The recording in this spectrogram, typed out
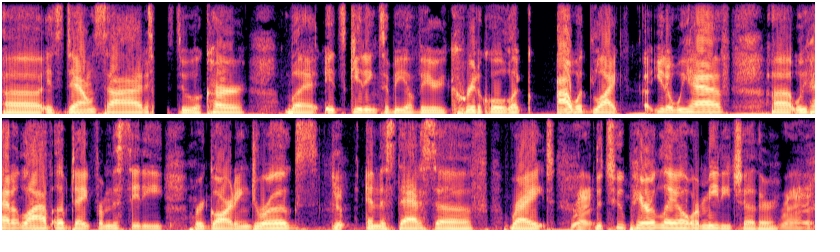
uh, its downside to occur, but it's getting to be a very critical. Like I would like, uh, you know, we have uh, we've had a live update from the city regarding drugs Yep. and the status of right. Right. The two parallel or meet each other Right.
